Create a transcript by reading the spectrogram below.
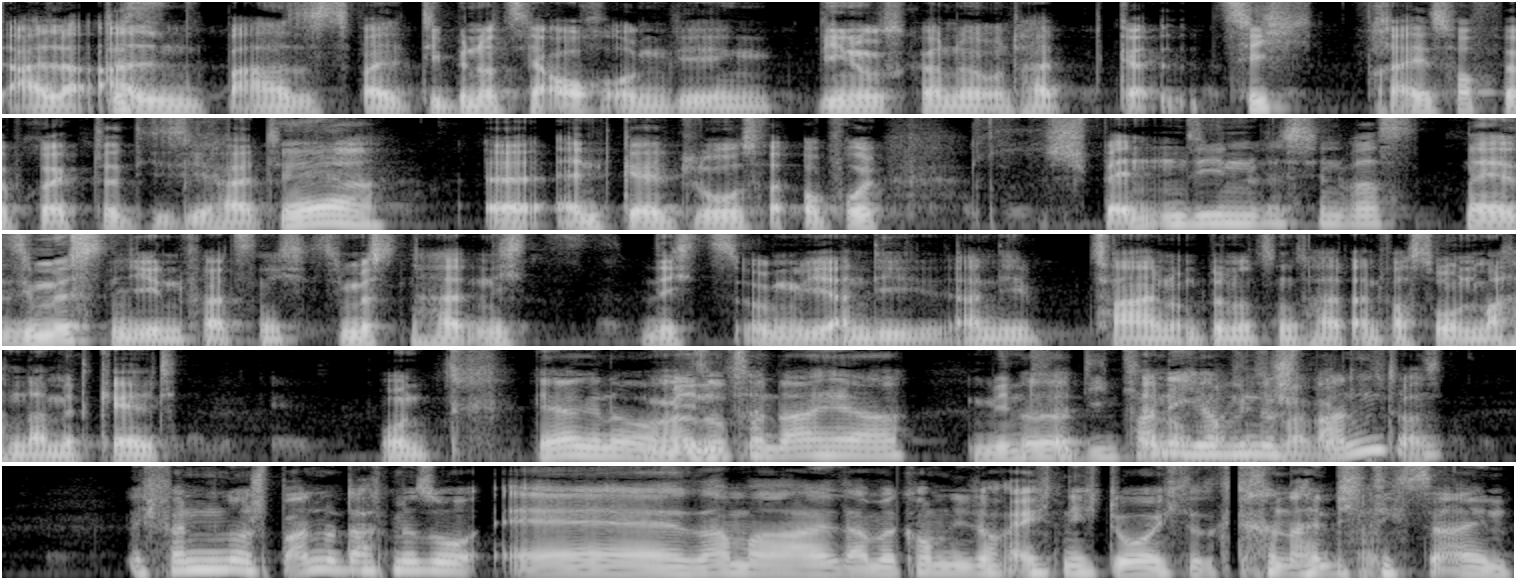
alle, allen Basis, weil die benutzen ja auch irgendwie Linux-Kernel und halt zig freie Softwareprojekte, die sie halt ja, ja. Äh, entgeltlos, obwohl spenden sie ein bisschen was? Naja, sie müssten jedenfalls nicht. Sie müssten halt nicht, nichts irgendwie an die, an die Zahlen und benutzen es halt einfach so und machen damit Geld. Und ja, genau. Mint, also von daher Mint äh, verdient fand ja ich irgendwie nur spannend. Ich fand nur spannend und dachte mir so, äh, sag mal, damit kommen die doch echt nicht durch. Das kann eigentlich nicht sein.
